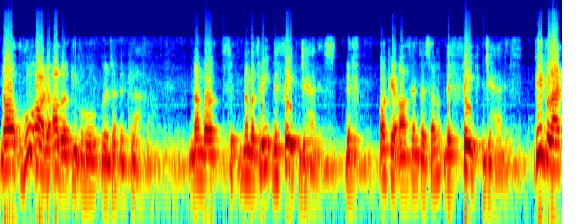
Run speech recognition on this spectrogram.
Now, who are the other people who reject the Khilafah? Number th number three, the fake jihadists. The okay, authentic seven, the fake jihadists. People like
